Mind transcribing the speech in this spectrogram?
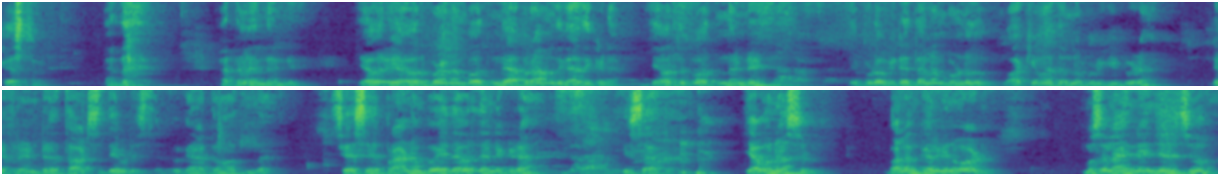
కష్టం. అర్థం అర్థమైందండి? ఎవరు ఎవరు ప్రాణం పోతుంది అబ్రాహ్మది కాదు ఇక్కడ. ఎవరిది పోతుందండి? ఎప్పుడు ఒకటే తలంపు ఉండదు వాక్యం అదన్నప్పటికీ కూడా డిఫరెంట్ థాట్స్ దేవుడు ఇస్తాడు. ఓకే అర్థమవుతుందా? చేసే ప్రాణం పోయేది ఎవరిదండి ఇక్కడ? ఇస్సాకు. యవనస్తుడు. బలం కలిగిన వాడు. ముసలాయన్ని ఏం చేయొచ్చు?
